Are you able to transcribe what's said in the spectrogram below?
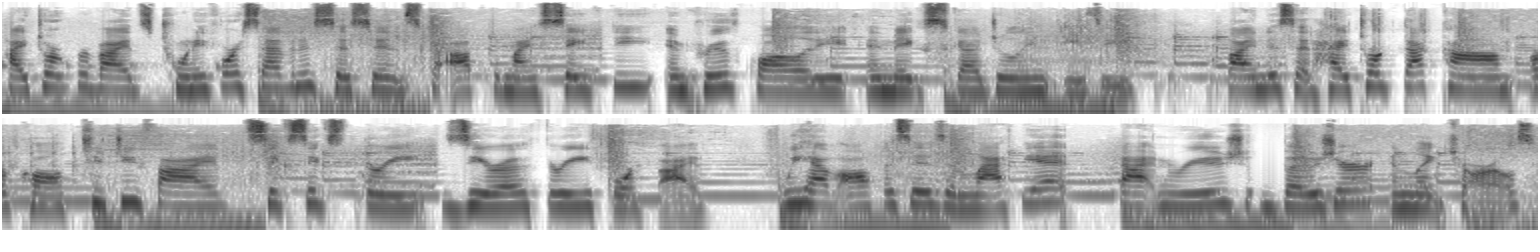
High Torque provides 24 7 assistance to optimize safety, improve quality, and make scheduling easy. Find us at hightorque.com or call 225 663 0345. We have offices in Lafayette, Baton Rouge, Bossier, and Lake Charles.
